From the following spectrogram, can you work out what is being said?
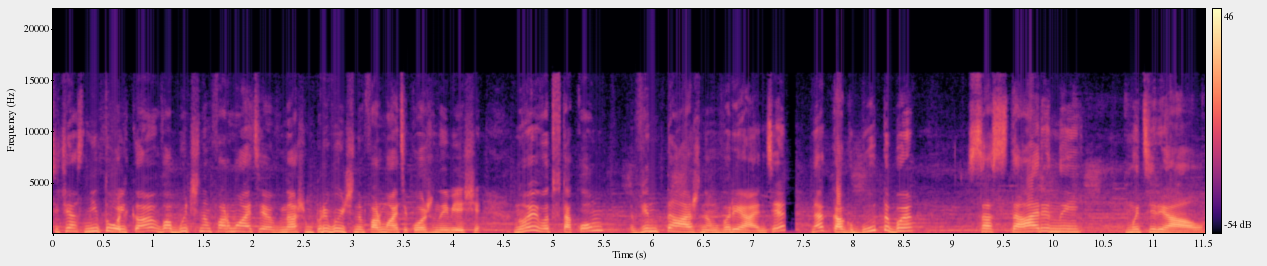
сейчас не только в обычном формате, в нашем привычном формате кожаные вещи, но и вот в таком винтажном варианте, да, как будто бы состаренный материал.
